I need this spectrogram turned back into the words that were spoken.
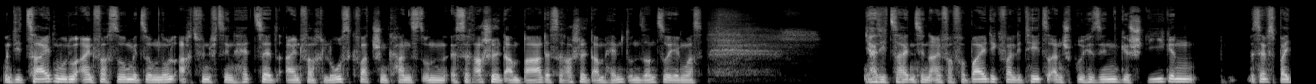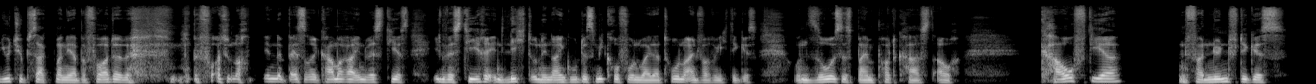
Und die Zeiten, wo du einfach so mit so einem 0815 Headset einfach losquatschen kannst und es raschelt am Bart, es raschelt am Hemd und sonst so irgendwas. Ja, die Zeiten sind einfach vorbei, die Qualitätsansprüche sind gestiegen. Selbst bei YouTube sagt man ja, bevor du, bevor du noch in eine bessere Kamera investierst, investiere in Licht und in ein gutes Mikrofon, weil der Ton einfach wichtig ist. Und so ist es beim Podcast auch. Kauf dir ein vernünftiges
